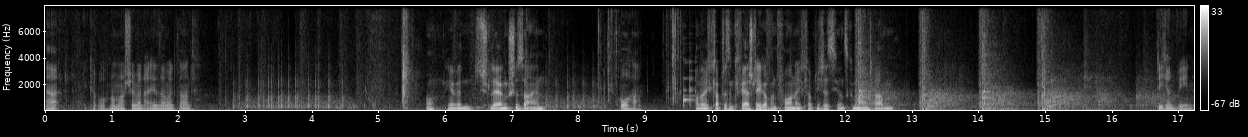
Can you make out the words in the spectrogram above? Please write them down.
Ja, nochmal schön was eingesammelt gerade. Oh, hier werden schlagen Schüsse ein. Oha. Aber ich glaube, das sind Querschläger von vorne. Ich glaube nicht, dass sie uns gemeint haben. Dich und wen?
